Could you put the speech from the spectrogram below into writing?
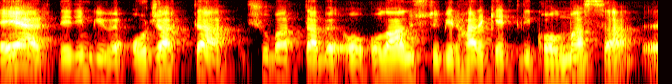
eğer dediğim gibi Ocak'ta, Şubat'ta böyle olağanüstü bir hareketlilik olmazsa e,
